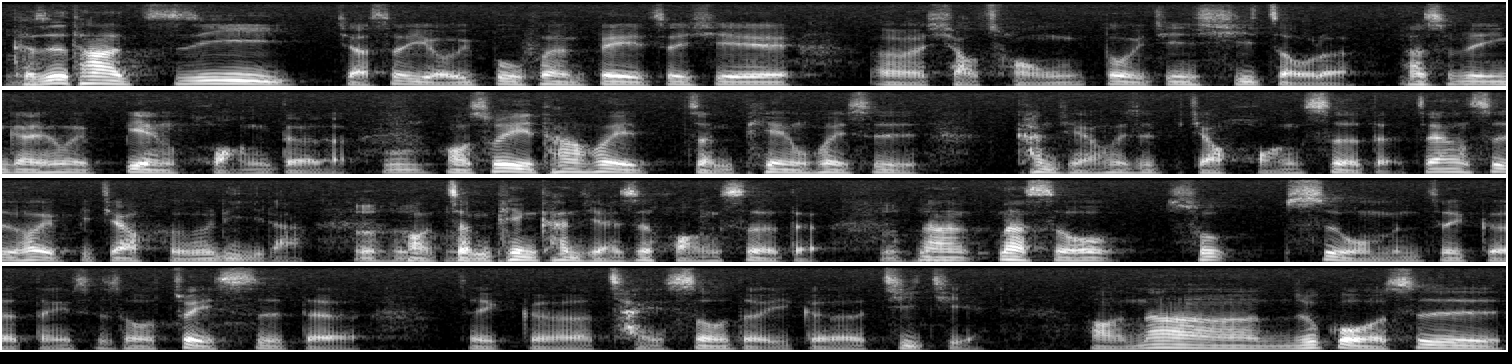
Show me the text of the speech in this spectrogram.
可是它的汁液假设有一部分被这些呃小虫都已经吸走了，它是不是应该会变黄的了？嗯，哦，所以它会整片会是看起来会是比较黄色的，这样是会比较合理啦。哦，整片看起来是黄色的，那那时候说是我们这个等于是说最适的这个采收的一个季节。好，那如果是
